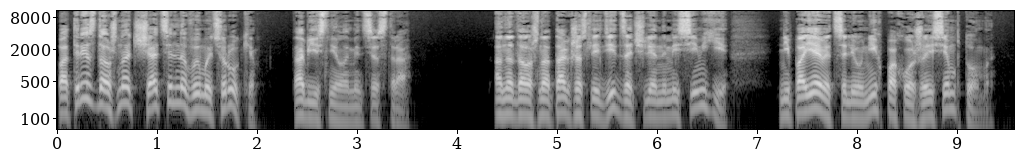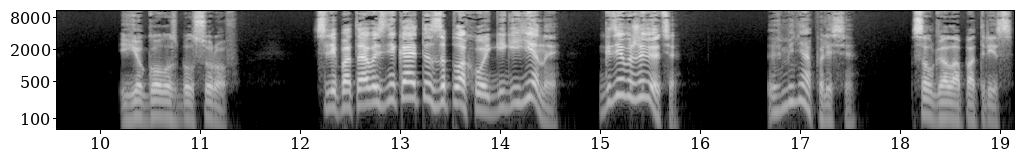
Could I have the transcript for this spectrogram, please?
Патрис должна тщательно вымыть руки, — объяснила медсестра. Она должна также следить за членами семьи, не появятся ли у них похожие симптомы. Ее голос был суров. Слепота возникает из-за плохой гигиены. Где вы живете? — В Миннеаполисе, — солгала Патрис.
